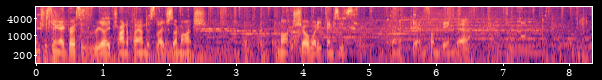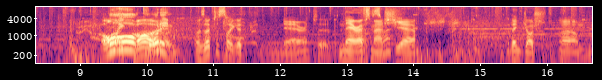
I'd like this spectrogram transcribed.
Interesting that Ghost is really trying to play on this ledge so much. Not sure what he thinks he's gonna get from being there. Oh, my Oh, god! caught him! Was that just like a nair into? Nair F smash, smash? yeah. I think Josh, um,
